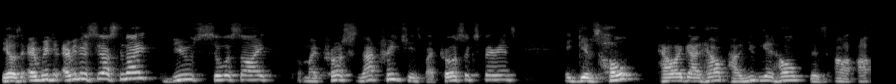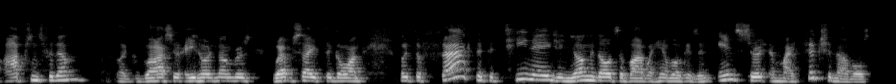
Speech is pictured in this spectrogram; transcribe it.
Deals every everything discussed tonight: abuse, suicide. My personal, not preaching, it's my personal experience. It gives hope how I got help, how you can get help. There's uh, uh options for them, like Glasser 800 numbers, website to go on. But the fact that the teenage and young adult survival handbook is an insert in my fiction novels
